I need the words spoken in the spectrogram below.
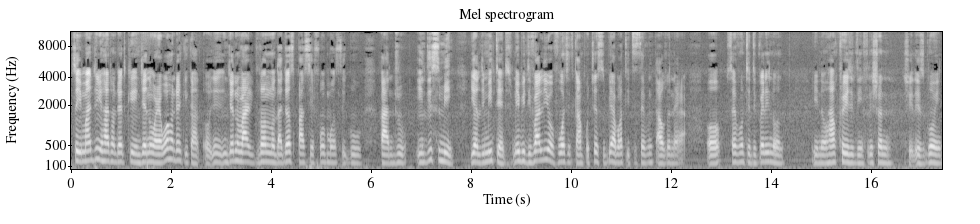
So imagine you had 100k in January. What 100k can oh, in January? No, no, that just passed here four months ago can do in this May. You're limited. Maybe the value of what it can purchase to be about 87,000 naira or 70, depending on you know how crazy the inflation shit is going.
